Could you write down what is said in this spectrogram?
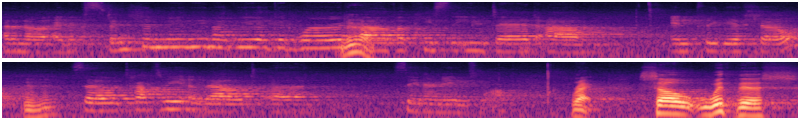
I don't know, an extension maybe might be a good word Yeah. of a piece that you did um, in previous show. Mm-hmm. So talk to me about uh, Say Their Names Wall. Right. So with this,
